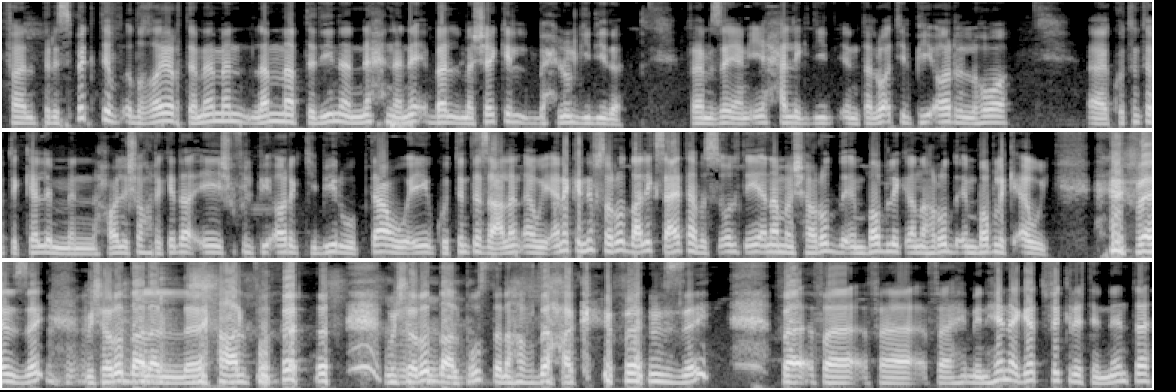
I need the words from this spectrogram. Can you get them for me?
فال perspective اتغير تماما لما ابتدينا إن إحنا نقبل مشاكل بحلول جديدة. فاهم إزاي؟ يعني إيه حل جديد؟ أنت دلوقتي ال PR اللي هو آه كنت أنت بتتكلم من حوالي شهر كده إيه شوف ال PR الكبير وبتاع وإيه كنت أنت زعلان قوي أنا كان نفسي أرد عليك ساعتها بس قلت إيه أنا مش هرد in public أنا هرد in public قوي فاهم إزاي؟ مش هرد على ال على مش هرد على ال post أنا هفضحك. فاهم إزاي؟ فمن هنا جت فكرة إن أنت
